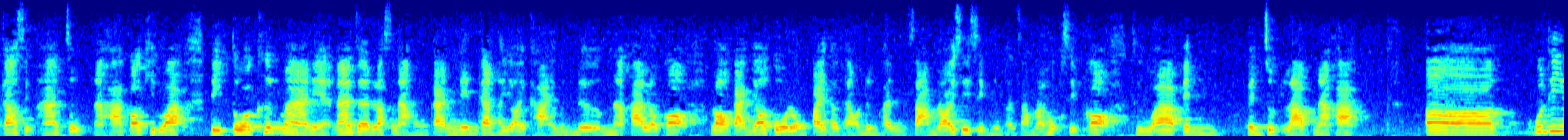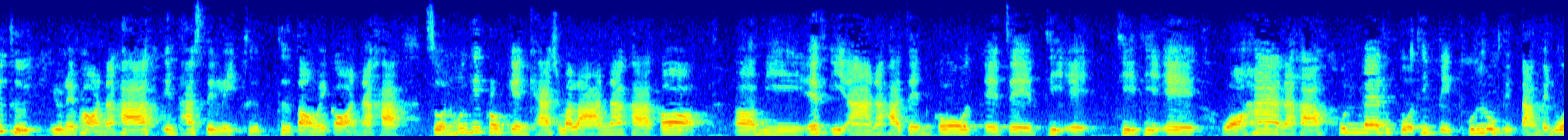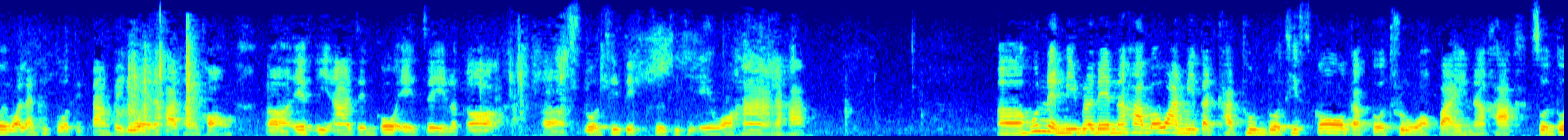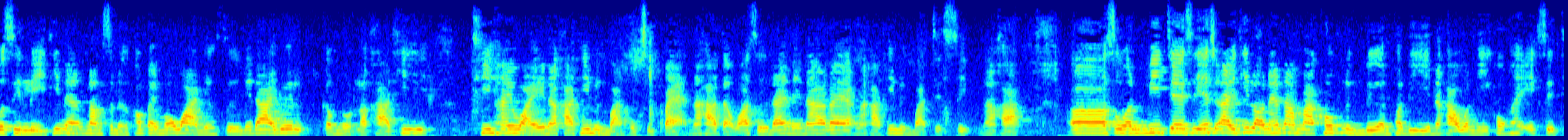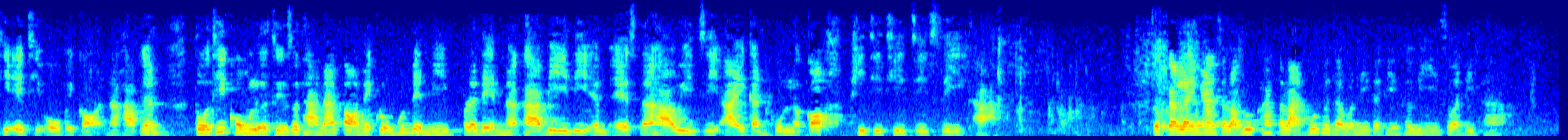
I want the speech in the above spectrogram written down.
1,395 จุดนะคะ ก็คิดว่าดีตัวขึ้นมาเนี่ยน่าจะลักษณะของการเน้นการทยอยขายเหมือนเดิมนะคะ แล้วก็รอการย่อตัวลงไปแถวๆ1,340 1,360 ก็ถือว่าเป็นเป็นจุดรับนะคะหุ้นที่ถืออยู่ในพอร์ตนะคะอินทัสติลิถือถือต่อไว้ก่อนนะคะ ส่วนหุ้นที่ครบเกณฑ์แคชบาลานนะคะก็มี FER นะคะ Genco AJ TA TTA ว5นะคะ หุ้นแม่ทุกตัวที่ติด หุ้นลูกติดตามไปด้วย วอลเลนทุกตัวติดตามไปด้วยนะคะ ทั้งของ เอ่อ FER Genco AJ แล้วก็ส่วนที่ติดคือ TTA ว5นะคะหุ้นเด่นมีประเด็นนะคะ เมื่อวานมีตัดขาดทุนตัวทิสโก้กับตัว True ออกไปนะคะ ส่วนตัวซิลิที่นำเสนอเข้าไปเมื่อวานยังซื้อไม่ได้ด้วยกำหนดราคาที่ที่ให้ไว้นะคะที่1บาท68นะคะแต่ว่าซื้อได้ในหน้าแรกนะคะที่1บาท70นะคะ ส่วน BJCHI ที่เราแนะนำมาครบ 1 เดือนพอดีนะคะ วันนี้คงให้ exit ที่ ATO ไปก่อนนะคะ เพราะฉะนั้นตัวที่คงเหลือถือสถานะต่อในกลุ่มหุ้นเด่นมีประเด็นนะคะ BDMS นะคะ VGI กันคุณแล้วก็ PTTGC ค่ะ จบการรายงานสำหรับลูกค้าตลาดหุ้นประจำวันนี้แต่เพียงเท่านี้ สวัสดีค่ะ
